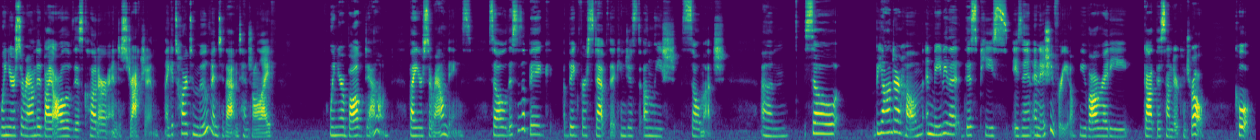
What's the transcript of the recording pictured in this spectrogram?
when you're surrounded by all of this clutter and distraction. Like it's hard to move into that intentional life when you're bogged down by your surroundings. So this is a big a big first step that can just unleash so much. Um, so beyond our home, and maybe that this piece isn't an issue for you. You've already got this under control. Cool.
